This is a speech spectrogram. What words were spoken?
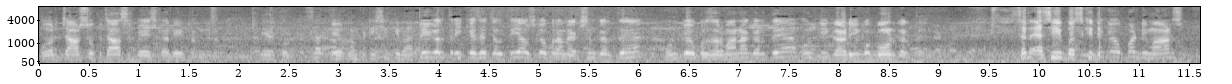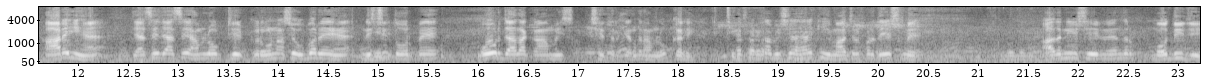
और चार सौ पचास रुपये इसका रेट हमने रखा है। एयरपोर्ट सर कंपटीशन की बात लीगल तरीके से चलती है उसके ऊपर हम एक्शन करते हैं उनके ऊपर जुर्माना करते हैं उनकी गाड़ियों को बॉन्ड करते हैं। सर ऐसी बस की के ऊपर डिमांड्स आ रही हैं जैसे जैसे हम लोग ठीक कोरोना से उबर रहे हैं निश्चित तौर पे और ज़्यादा काम इस क्षेत्र के अंदर हम लोग करेंगे का विषय है कि हिमाचल प्रदेश में आदरणीय श्री नरेंद्र मोदी जी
